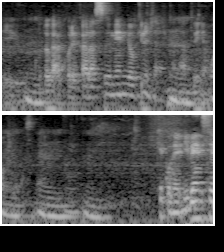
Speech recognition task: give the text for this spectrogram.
ていうことがこれから数年で起きるんじゃないかなというふうに思ってますね。結構ね利便性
